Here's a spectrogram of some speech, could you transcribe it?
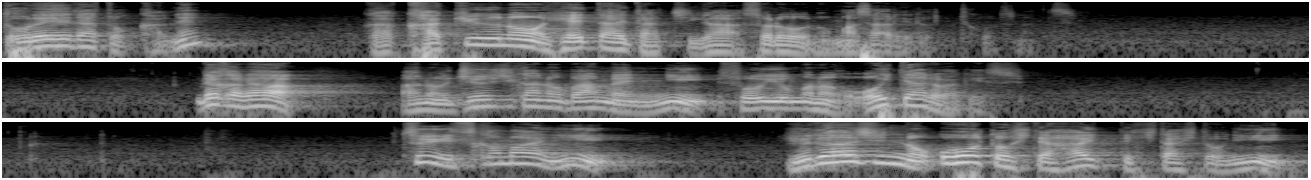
奴隷だとかね下級の兵隊たちがそれを飲まされるってことなんですよ。だからあの十字架の場面にそういうものが置いてあるわけですよ。つい5日前にユダヤ人の王として入ってきた人に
